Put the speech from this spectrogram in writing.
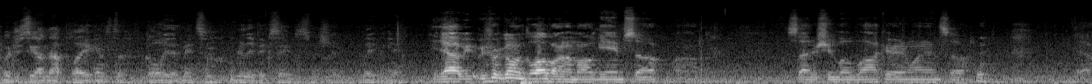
What did you see on that play against the goalie that made some really big saves, especially late in the game? Yeah, we, we were going glove on him all game, so um, decided to shoot low blocker and went in. So, yeah.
